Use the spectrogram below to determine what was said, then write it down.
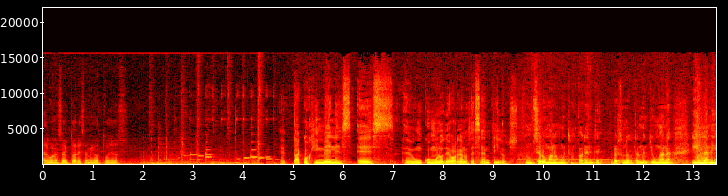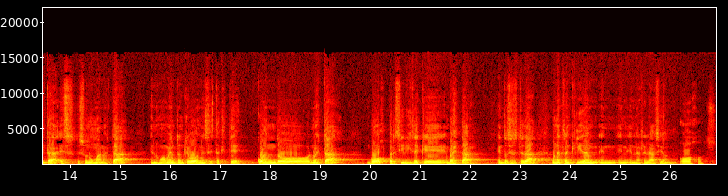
algunos actores amigos tuyos? Eh, Paco Jiménez es eh, un cúmulo de órganos de sentidos. Un ser humano muy transparente, una persona totalmente humana y en la mitad es, es un humano. Está en los momentos en que vos necesitas que esté. Cuando no está, vos percibís de que va a estar. Entonces te da una tranquilidad en la relación. Ojos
